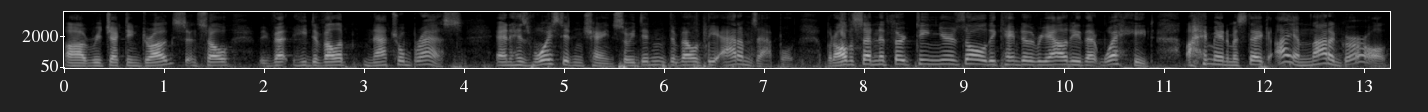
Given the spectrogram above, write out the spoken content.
uh, rejecting drugs. And so he developed natural breasts. And his voice didn't change, so he didn't develop the Adam's apple. But all of a sudden, at 13 years old, he came to the reality that, wait, I made a mistake. I am not a girl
